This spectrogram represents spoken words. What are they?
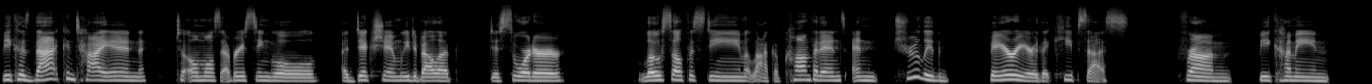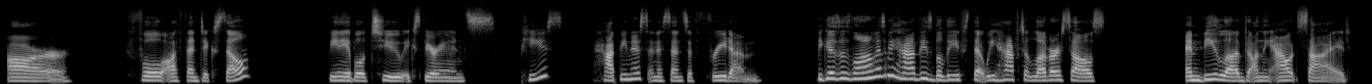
Because that can tie in to almost every single addiction we develop, disorder, low self esteem, lack of confidence, and truly the barrier that keeps us from becoming our full, authentic self, being able to experience peace, happiness, and a sense of freedom. Because as long as we have these beliefs that we have to love ourselves and be loved on the outside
